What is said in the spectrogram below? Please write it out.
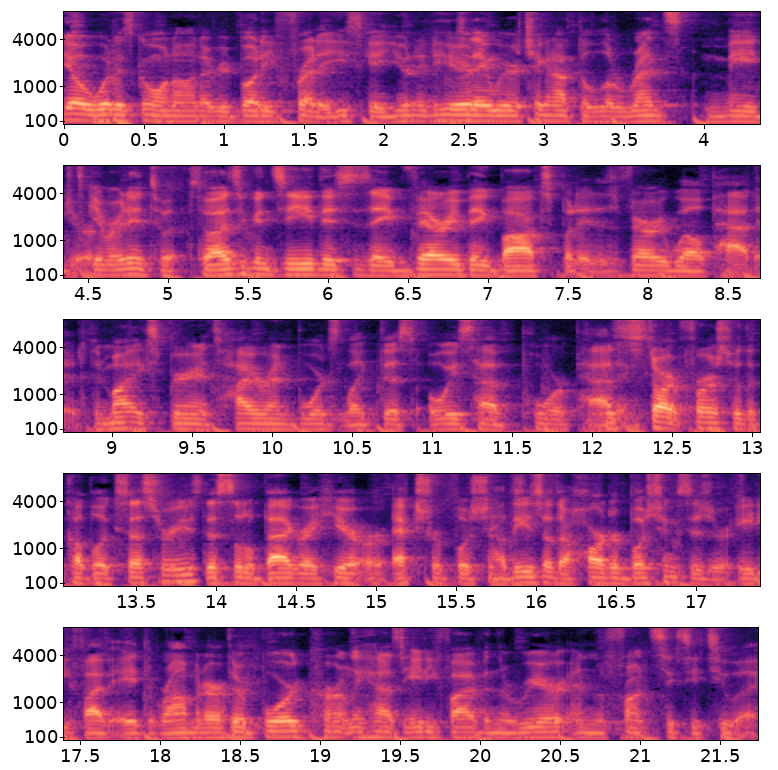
Yo, what is going on everybody? Fred at Esk8 Unity here. Today we are checking out the Lorentz Major. Let's get right into it. So as you can see, this is a very big box, but it is very well padded. In my experience, higher end boards like this always have poor padding. Let's start first with a couple accessories. This little bag right here are extra bushings. Now these are the harder bushings. These are 85A durometer. Their board currently has 85 in the rear and the front 62A.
